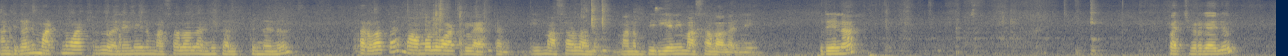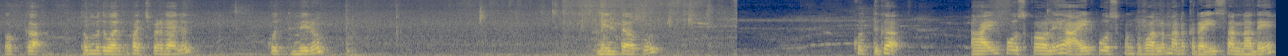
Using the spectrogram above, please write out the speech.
అందుకని మటన్ వాటర్లోనే నేను మసాలాలు అన్నీ కలుపుతున్నాను. తర్వాత మామూలు వాటర్లో వేస్తాను ఈ మసాలాలు మన బిర్యానీ మసాలాలన్నీ. పుదీనా పచ్చిమిరకాయలు ఒక్క తొమ్మిది వరకు పచ్చిమిరకాయలు. కొత్తిమీర మెంతాకు. కొద్దిగా ఆయిల్ పోసుకోవాలి. ఆయిల్ పోసుకుంటే వల్ల మనకు రైస్ అన్నదే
